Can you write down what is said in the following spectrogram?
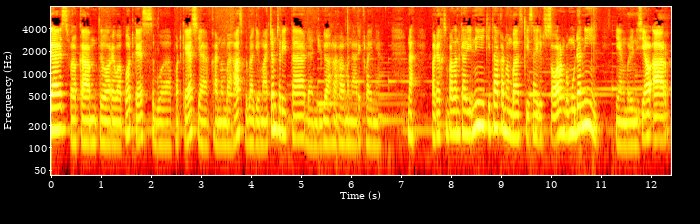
guys, welcome to Orewa Podcast, sebuah podcast yang akan membahas berbagai macam cerita dan juga hal-hal menarik lainnya. Nah, pada kesempatan kali ini kita akan membahas kisah hidup seseorang pemuda nih yang berinisial R.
